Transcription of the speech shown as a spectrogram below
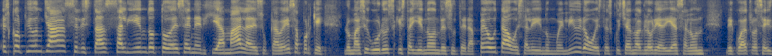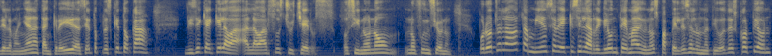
Escorpión ya se le está saliendo toda esa energía mala de su cabeza porque lo más seguro es que está yendo donde su terapeuta o está leyendo un buen libro o está escuchando a Gloria Díaz Salón de 4 a 6 de la mañana, tan creída, ¿cierto? Pero es que toca, dice que hay que lavar, lavar sus chucheros o si no, no, no funciona. Por otro lado, también se ve que se le arregla un tema de unos papeles a los nativos de Escorpión,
